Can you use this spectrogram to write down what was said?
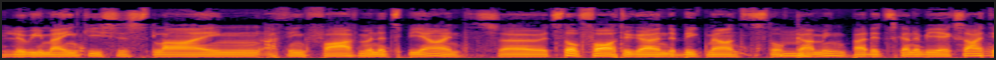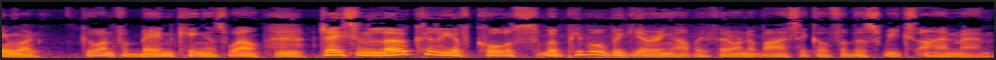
Louis Meintjes is lying, I think, five minutes behind, so it's still far to go, and the big mountain's still Mm. coming, but it's going to be an exciting one. Good one for Ben King as well. Mm. Jason, locally, of course, well, people will be gearing up if they're on a bicycle for this week's Ironman.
